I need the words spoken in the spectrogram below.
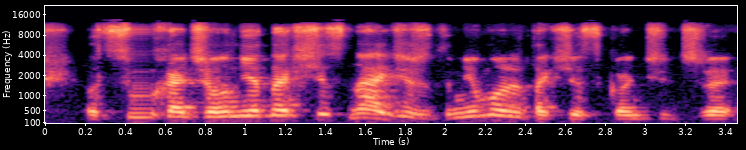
odsłuchać, że on jednak się znajdzie, że to nie może tak się skończyć, że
